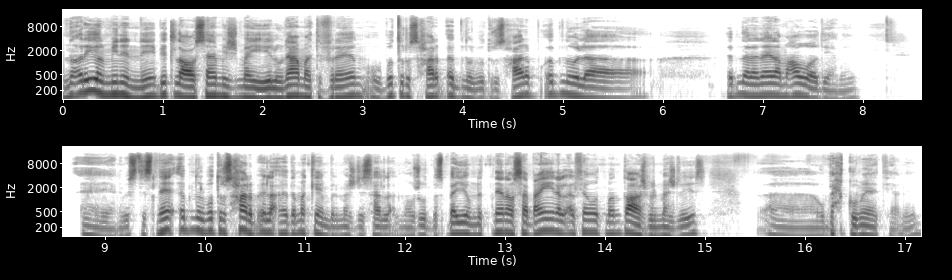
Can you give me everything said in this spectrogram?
نقريهم مين هن بيطلعوا سامي جميل ونعمة فريم وبطرس حرب ابنه لبطرس حرب وابنه ل ابنه لنيلة معوض يعني. آه يعني باستثناء ابنه لبطرس حرب. لا هذا ما كان بالمجلس هلأ الموجود بس بيو من 72 ل 2018 بالمجلس. آه وبحكومات يعني.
